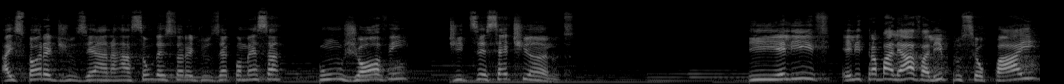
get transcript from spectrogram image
a história de José, a narração da história de José começa com um jovem de 17 anos. E ele, ele trabalhava ali para o seu pai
